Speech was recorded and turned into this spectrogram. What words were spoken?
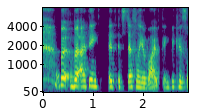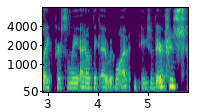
but but I think it, it's definitely a vibe thing because, like, personally, I don't think I would want an Asian therapist.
